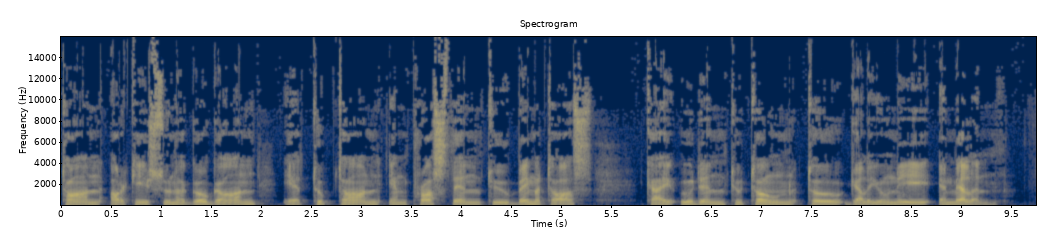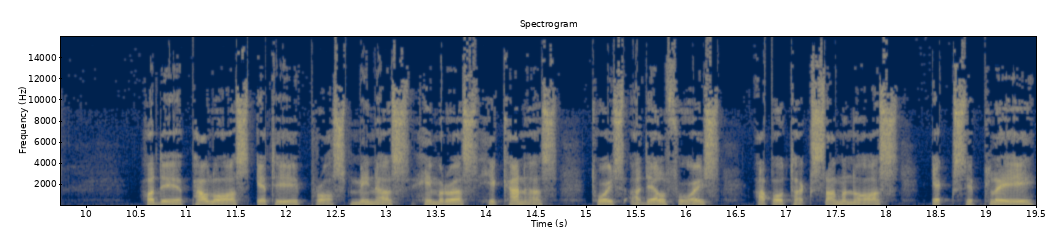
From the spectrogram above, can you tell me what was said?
ton archi synagogon et tupton en prosthen tu bematos kai uden tuton to galioni emelen. Hode paulos ete prosmenas hemeras hicanas tois adelphois apotaxamenos exeple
